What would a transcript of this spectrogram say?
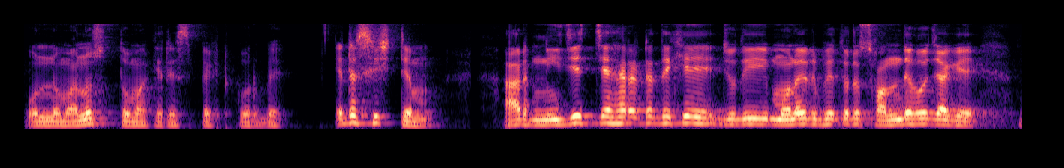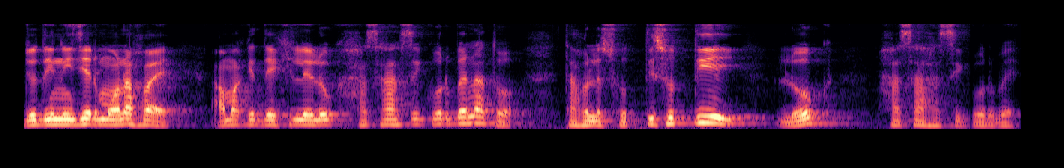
অন্য মানুষ তোমাকে রেসপেক্ট করবে। এটা সিস্টেম আর নিজের চেহারাটা দেখে যদি মনের ভেতরে সন্দেহ জাগে, যদি নিজের মনে হয়, আমাকে দেখলে লোক হাসাহাসি করবে না তো? তাহলে সত্যি সত্যিই লোক হাসাহাসি করবে।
